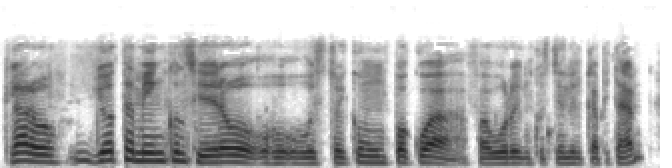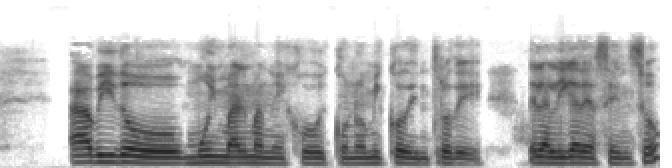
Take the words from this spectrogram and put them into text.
Claro, yo también considero o, estoy como un poco a favor en cuestión del capitán. Ha habido muy mal manejo económico dentro de, de la liga de ascenso,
